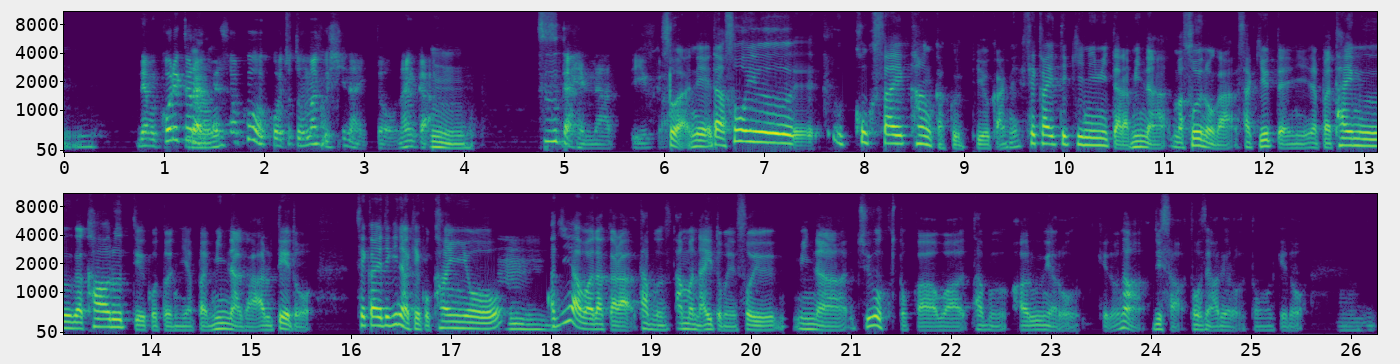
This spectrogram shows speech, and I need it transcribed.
んでもこれからそこをこうちょっとうまくしないと、なんかうん続かへんなっていうか。そうだね。だからそういう国際感覚っていうかね、世界的に見たらみんな、まあ、そういうのがさっき言ったように、やっぱりタイムが変わるっていうことに、やっぱりみんながある程度、世界的には結構寛容。うんアジアはだから多分あんまないと思うよ。そういうみんな、中国とかは多分あるんやろうけどな、時差当然あるやろうと思うけど、うん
